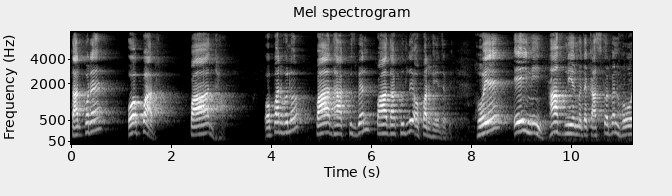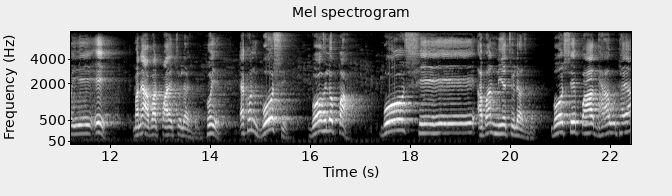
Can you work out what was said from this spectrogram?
তারপরে অপার, পা ধা। অপার হলো পা ধা খুঁজবেন। পা ধা খুঁজলে অপার হয়ে যাবে। হয়ে এই নি, হাফ নিয়ের মধ্যে কাজ করবেন, হয়ে এ মানে আবার পায়ে চলে আসবেন, হয়ে। এখন বসে, ব হলো পা, বসে আবার নিয়ে চলে আসবেন। বসে পা ধা উঠায়া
